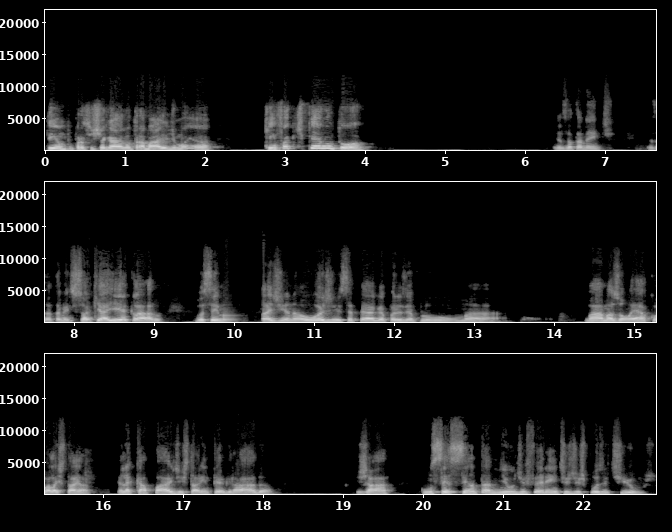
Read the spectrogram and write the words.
tempo para você chegar no trabalho de manhã. Quem foi que te perguntou? Exatamente. Exatamente. Só que aí, é claro, você imagina, hoje você pega, por exemplo, uma, uma Amazon Echo, ela está ela é capaz de estar integrada já com 60 mil diferentes dispositivos.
